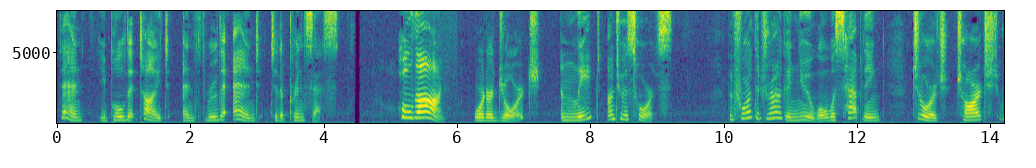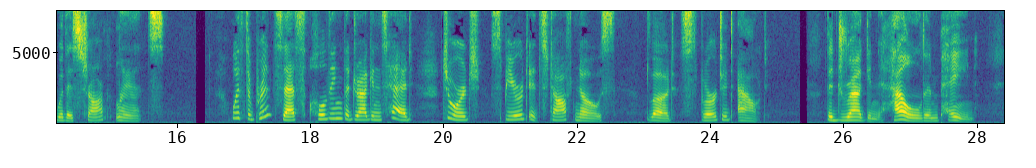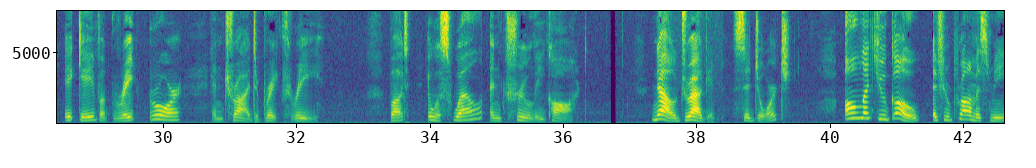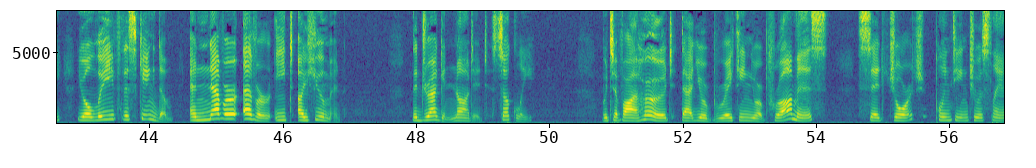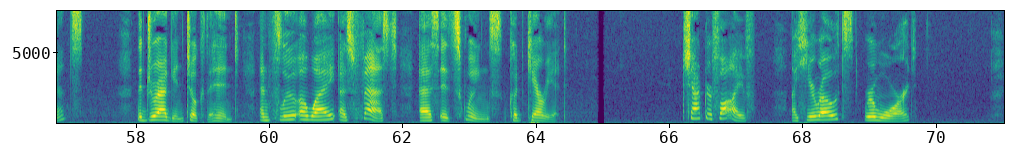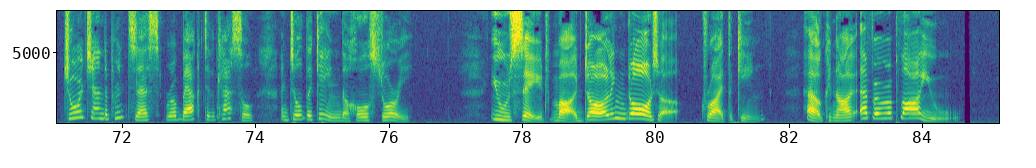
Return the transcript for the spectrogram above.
Then he pulled it tight and threw the end to the princess. Hold on, ordered George, and leaped onto his horse. Before the dragon knew what was happening, George charged with his sharp lance. With the princess holding the dragon's head, George speared its stuffed nose. Blood spurted out. The dragon howled in pain. It gave a great roar and tried to break free. But it was well and truly caught. Now, dragon, said George, I'll let you go if you promise me you'll leave this kingdom and never ever eat a human. The dragon nodded sulkily. But if I heard that you're breaking your promise, said George, pointing to his lance. The dragon took the hint and flew away as fast as its wings could carry it. Chapter 5 A Hero's Reward George and the princess rode back to the castle and told the king the whole story. You saved my darling daughter, cried the king. How can I ever reply you?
